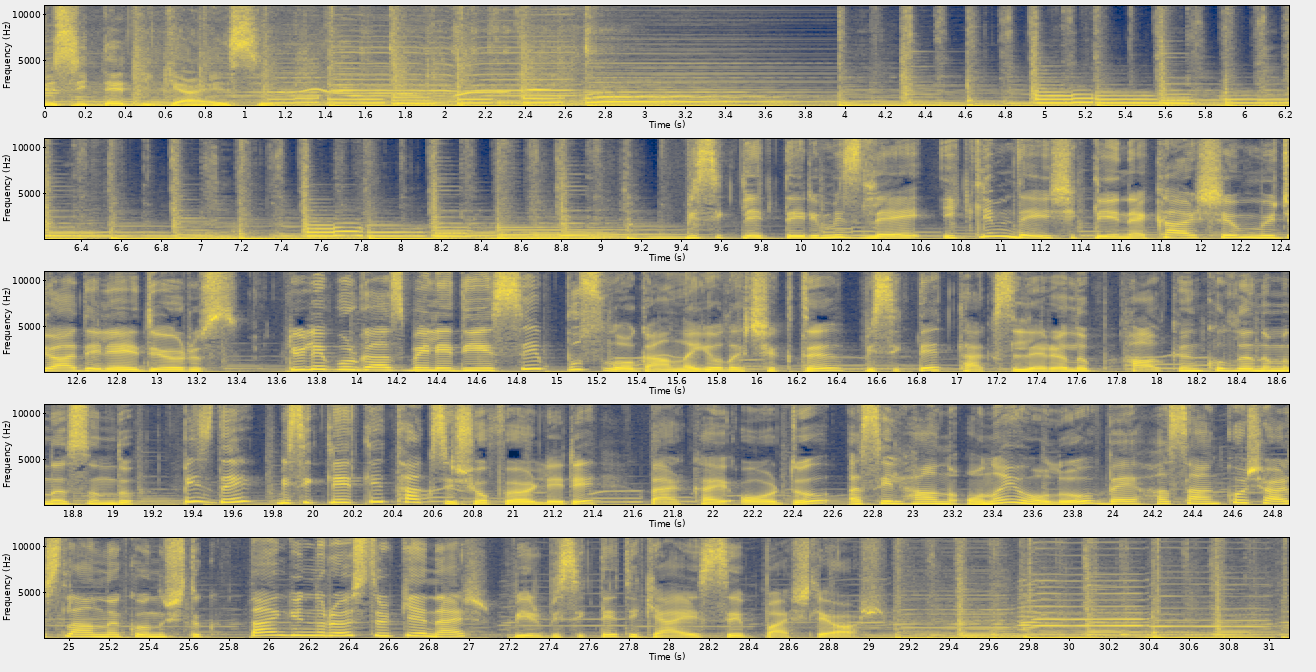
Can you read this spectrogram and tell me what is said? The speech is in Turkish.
bisiklet hikayesi. Bisikletlerimizle iklim değişikliğine karşı mücadele ediyoruz. Lüleburgaz Belediyesi bu sloganla yola çıktı, bisiklet taksiler alıp halkın kullanımına sundu. Biz de bisikletli taksi şoförleri Berkay Ordu, Asilhan Onayoğlu ve Hasan Koşarslan'la konuştuk. Ben Günür Öztürk Yener, bir bisiklet hikayesi başlıyor.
